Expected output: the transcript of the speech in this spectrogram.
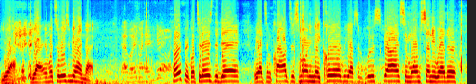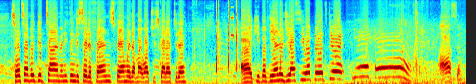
Yeah, yeah. And what's the reason behind that? I've always wanted to do it. Perfect. Well, today's the day. We had some clouds this morning. They cleared. We have some blue skies, some warm, sunny weather. So let's have a good time. Anything to say to friends, family that might watch you skydive today? All right, keep up the energy. I'll see you up there. Let's do it. Yeah. Awesome. All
